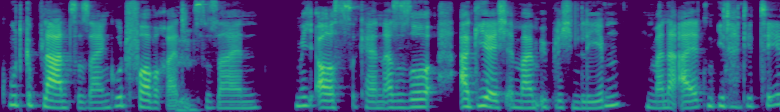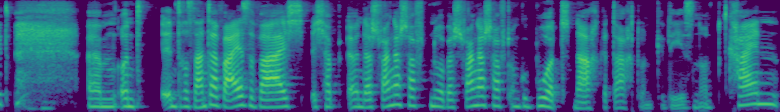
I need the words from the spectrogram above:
gut geplant zu sein, gut vorbereitet mhm. zu sein, mich auszukennen. Also so agiere ich in meinem üblichen Leben, in meiner alten Identität. Mhm. Ähm, und interessanterweise war ich, ich habe in der Schwangerschaft nur über Schwangerschaft und Geburt nachgedacht und gelesen und kein,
